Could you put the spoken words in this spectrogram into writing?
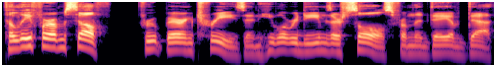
to leave for himself fruit bearing trees, and he will redeem their souls from the day of death.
